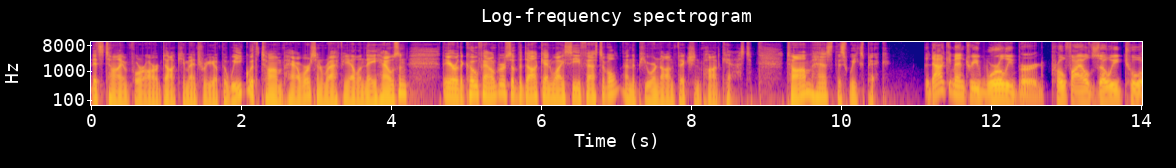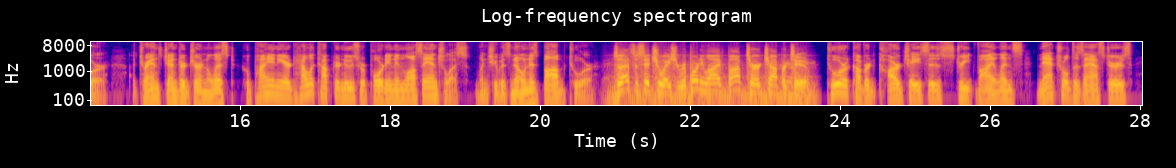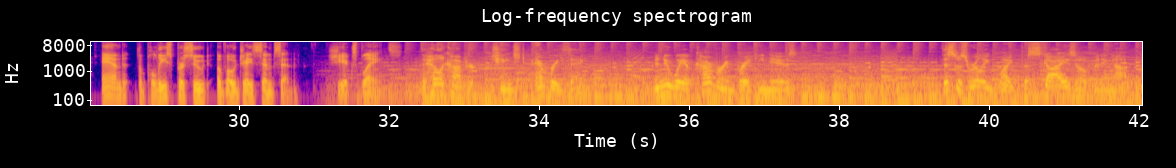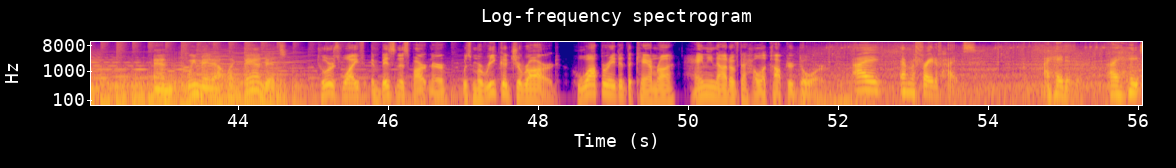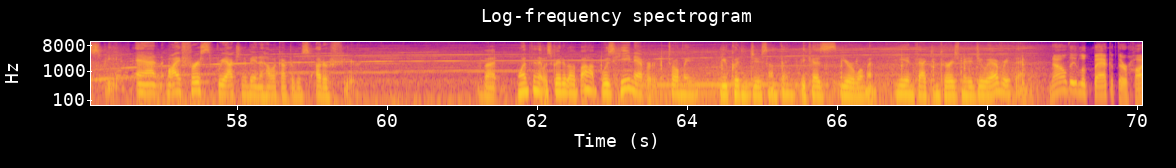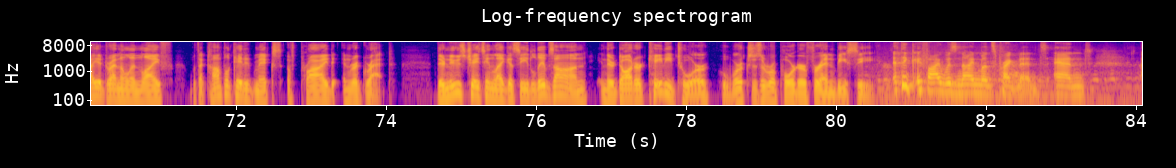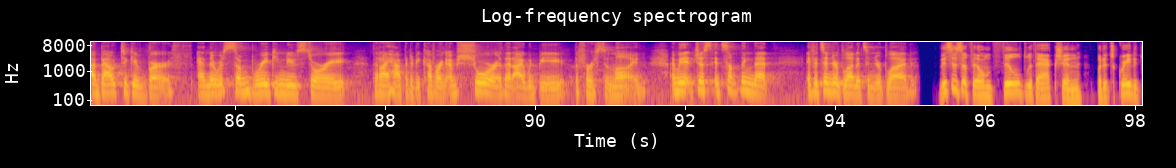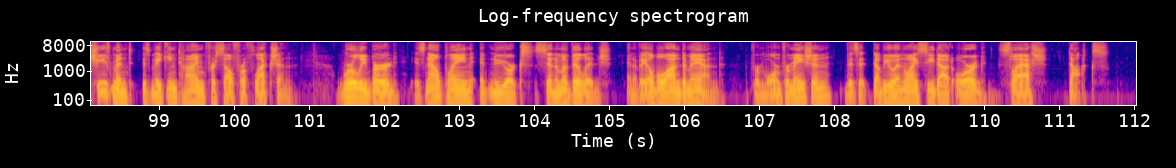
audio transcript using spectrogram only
It's time for our documentary of the week with Tom Powers and Raphaela Neihausen. They are the co founders of the Doc NYC Festival and the Pure Nonfiction Podcast. Tom has this week's pick. The documentary Whirlybird profiled Zoey Tur, a transgender journalist who pioneered helicopter news reporting in Los Angeles when she was known as Bob Tur. So that's the situation. Reporting live, Bob Tur, Chopper 2. Tur covered car chases, street violence, natural disasters, and the police pursuit of O.J. Simpson. She explains. The helicopter changed everything. A new way of covering breaking news. This was really like the skies opening up, and we made out like bandits. Tur's wife and business partner was Marika Gerrard, who operated the camera hanging out of the helicopter door. I am afraid of heights. I hated it. I hate speed. And my first reaction to being in a helicopter was utter fear. But one thing that was great about Bob was he never told me you couldn't do something because you're a woman. He, in fact, encouraged me to do everything. Now they look back at their high adrenaline life with a complicated mix of pride and regret. Their news chasing legacy lives on in their daughter Katie Tur, who works as a reporter for NBC. I think if I was nine months pregnant and about to give birth and there was some breaking news story that I happened to be covering, I'm sure that I would be the first in line. I mean, it just, it's something that if it's in your blood, it's in your blood. This is a film filled with action, but its great achievement is making time for self reflection. Whirlybird is now playing at New York's Cinema Village and available on demand. For more information, visit wnyc.org/docs.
